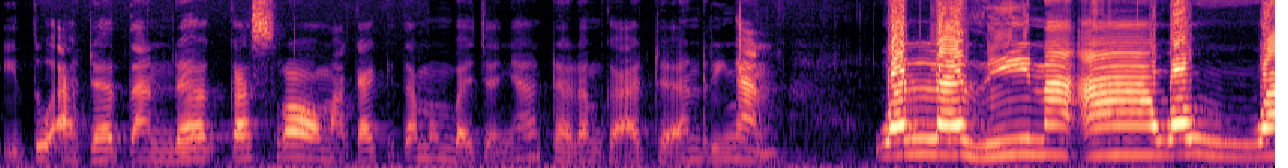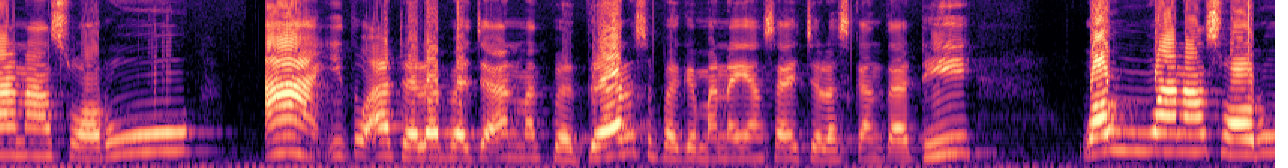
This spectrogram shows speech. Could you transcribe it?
itu ada tanda kasro maka kita membacanya dalam keadaan ringan walladzina awaw wa A itu adalah bacaan mat badal sebagaimana yang saya jelaskan tadi. Wawanaswaru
